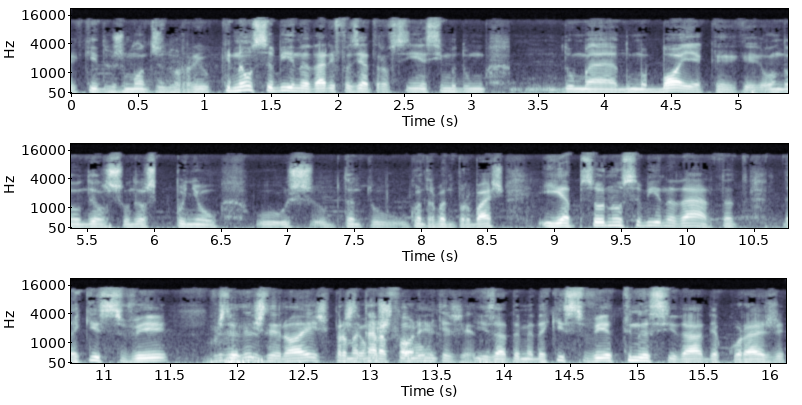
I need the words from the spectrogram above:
aqui dos Montes do Rio, que não sabia nadar e fazia a travessia em cima de, um, uma, uma boia que, que, onde, onde, eles, onde eles punham os, portanto, o contrabando por baixo e a pessoa não sabia nadar. Portanto, aqui se vê. Verdadeiros heróis para é matar é a fome muita gente. Exatamente. Aqui se vê a tenacidade, a coragem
